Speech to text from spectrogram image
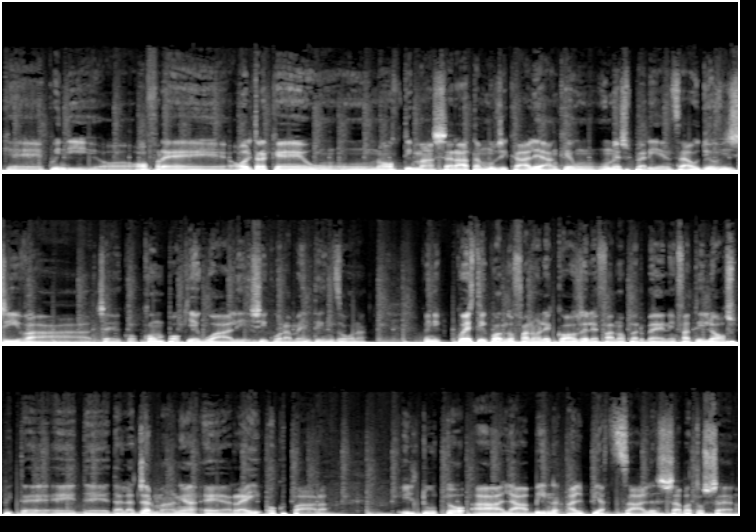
che quindi offre oltre che un, un'ottima serata musicale anche un, un'esperienza audiovisiva cioè, con, pochi eguali sicuramente in zona. Quindi questi quando fanno le cose le fanno per bene. Infatti l'ospite è de, dalla Germania è Ray Okpara. Il tutto a Labin al Piazzale sabato sera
